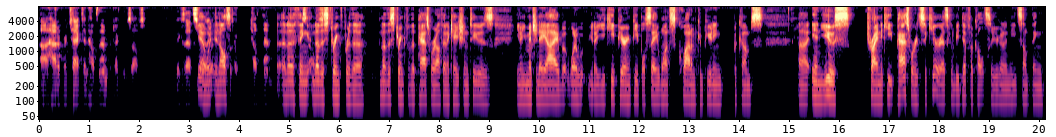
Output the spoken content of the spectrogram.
uh, how to protect and help them protect themselves. Because that's yeah, really and also help them. Another thing, another strength for the another strength for the password authentication too is, you know, you mentioned AI, but what you know, you keep hearing people say once quantum computing becomes uh, in use, trying to keep passwords secure, that's going to be difficult. So you're going to need something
